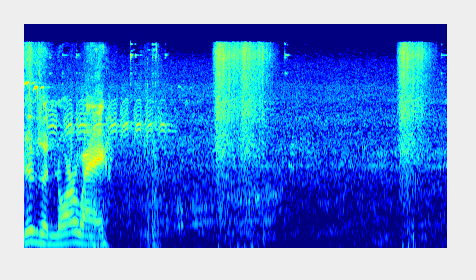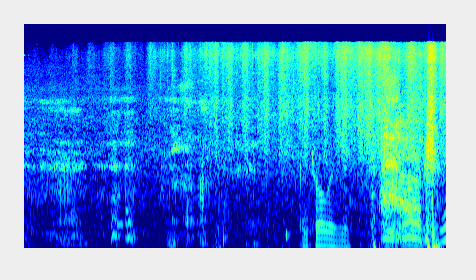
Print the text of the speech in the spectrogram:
This is in Norway. Controlling me.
